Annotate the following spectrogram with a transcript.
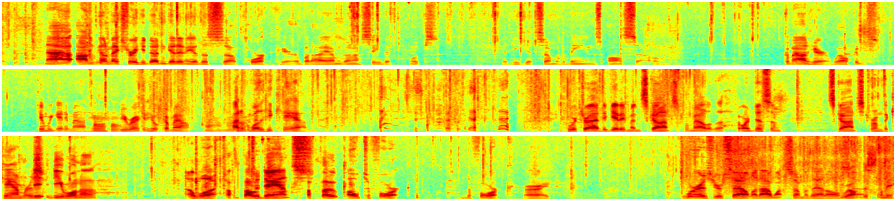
Now, I'm going to make sure he doesn't get any of this uh, pork here, but I am going to see that, whoops, that he gets some of the beans also. Come out here, Wilkins. Can we get him out here? Mhm. You reckon he'll come out? I don't know. I don't know whether he can. We're trying to get him ensconced from out of the, or disensconced from the cameras. Do, do you want a, a what? a To dance? A folk? Oh, to fork. The fork. All right. Where is your salad? I want some of that also. Well, just let me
